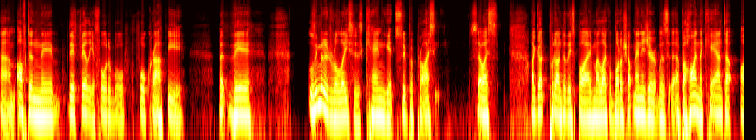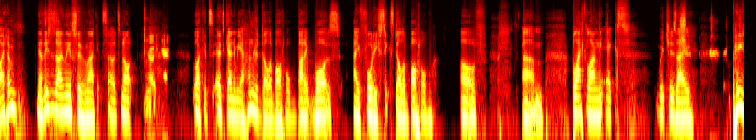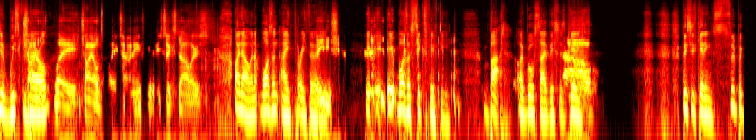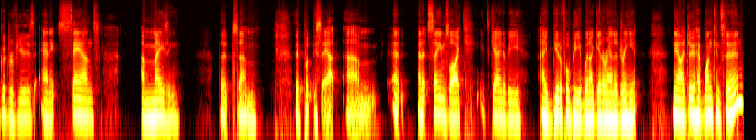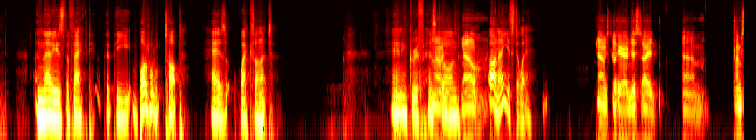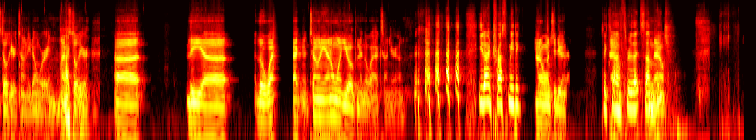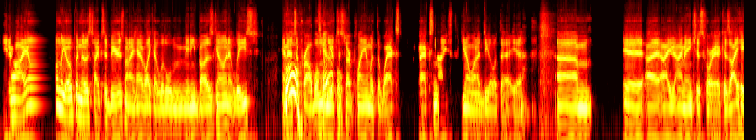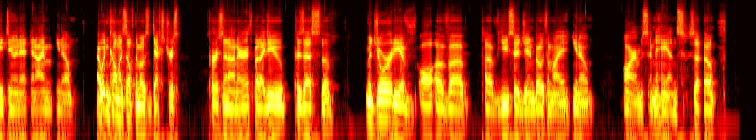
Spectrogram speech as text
Um, often they're they're fairly affordable for craft beer, but their limited releases can get super pricey. So I, I got put onto this by my local bottle shop manager. It was a behind the counter item. Now this is only a supermarket, so it's not Oh, yeah. like it's it's going to be a hundred dollar bottle, but it was a forty six dollar bottle of um, Black Lung X, which is a peated whiskey Child's barrel. play. Child's play, Tony. Forty six dollars. I know, and it wasn't a three thirty. Baby shit. It, it, it was a six fifty. But I will say this is getting Oh. this is getting super good reviews, and it sounds amazing that um, they've put this out. Um, and, and it seems like it's going to be a beautiful beer when I get around to drinking it. Now, I do have one concern, and that is the fact that the bottle top has wax on it. And Griff has no, gone. no, Oh, no, you're still there. no, I'm still here. I'm just I, um, I'm still here, Tony. Don't worry. I'm Okay. still here. Uh, the uh, the wax, Tony. I don't want you opening the wax on your own. you don't trust me to, I don't want you doing that. to come through that sun No. bitch? You know, I only open those types of beers when I have like a little mini buzz going at least. And that's a problem when you have to start playing with the wax wax knife. You don't want to deal with that, yeah. Um eh, I, I I'm anxious for you because I hate doing it and I'm, you know, I wouldn't call myself the most dexterous person on earth, but I do possess the majority of all of uh of usage in both of my, you know, arms and hands. So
